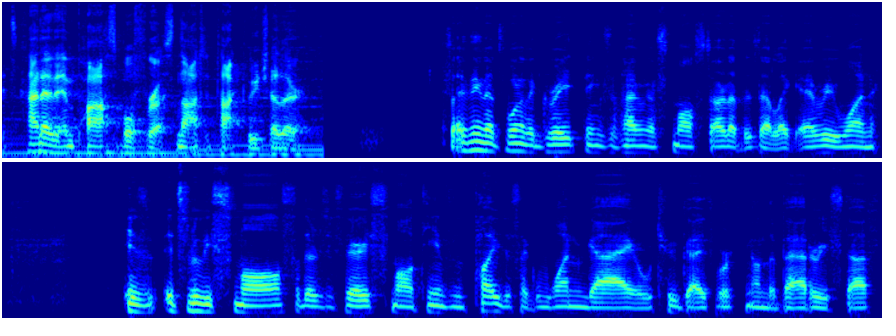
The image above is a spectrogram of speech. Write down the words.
it's kind of impossible for us not to talk to each other. So I think that's one of the great things of having a small startup is that like everyone is it's really small, so there's very small teams, and probably just like one guy or two guys working on the battery stuff,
